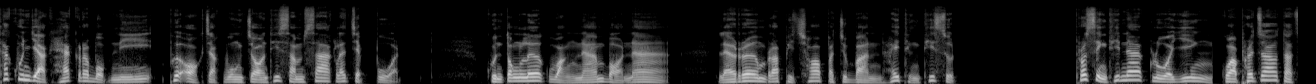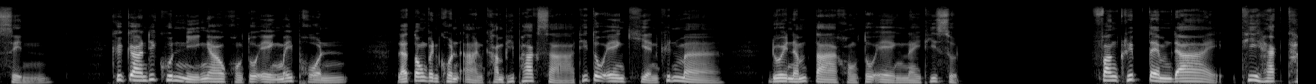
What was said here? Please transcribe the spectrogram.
ถ้าคุณอยากแฮกระบบนี้เพื่อออกจากวงจรที่ซ้ำซากและเจ็บปวด คุณต้องเลิกหวังน้ำบ่อหน้า และเริ่มรับผิดชอบปัจจุบันให้ถึงที่สุด เพราะสิ่งที่น่ากลัวยิ่งกว่าพระเจ้าตัดสิน คือการที่คุณหนีเงาของตัวเองไม่พ้น และต้องเป็นคนอ่านคำพิพากษาที่ตัวเองเขียนขึ้นมา ด้วยน้ำตาของตัวเองในที่สุด ฟังคลิปเต็มได้ที่ Hack Time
